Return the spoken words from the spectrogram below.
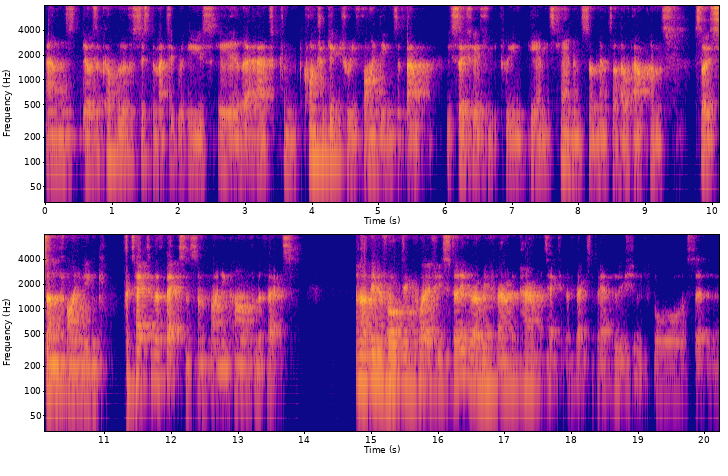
And there was a couple of systematic reviews here that had con contradictory findings about the association between PM10 and some mental health outcomes. So some finding protective effects and some finding harmful effects. And I've been involved in quite a few studies where we found apparent protective effects of air pollution for certain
